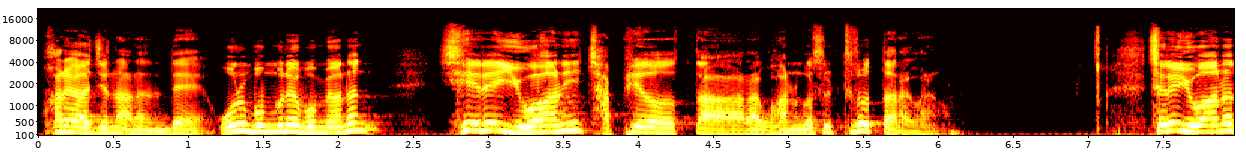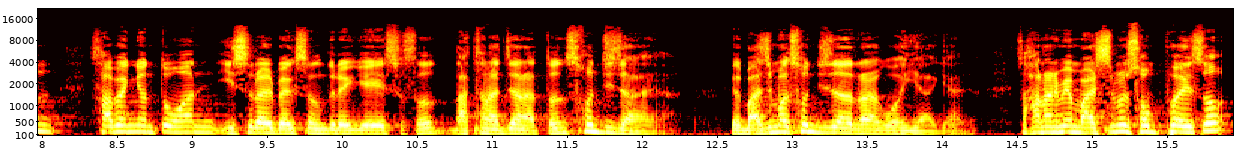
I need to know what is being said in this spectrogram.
화려하지는 않았는데 오늘 본문에 보면은 세례 요한이 잡혔다라고 하는 것을 들었다라고 하는 겁니다. 세례 요한은 400년 동안 이스라엘 백성들에게 있어서 나타나지 않았던 선지자예요. 마지막 선지자라고 이야기하죠. 하나님의 말씀을 선포해서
